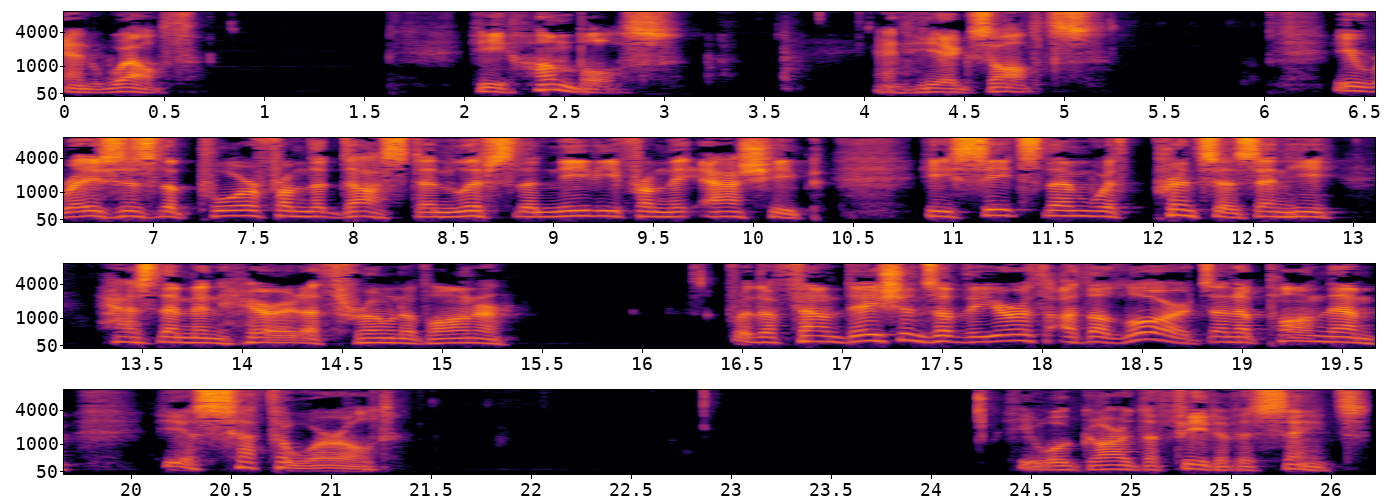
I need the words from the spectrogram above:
and wealth. He humbles and he exalts. He raises the poor from the dust and lifts the needy from the ash heap. He seats them with princes and he has them inherit a throne of honor. For the foundations of the earth are the Lord's and upon them he has set the world. He will guard the feet of his saints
